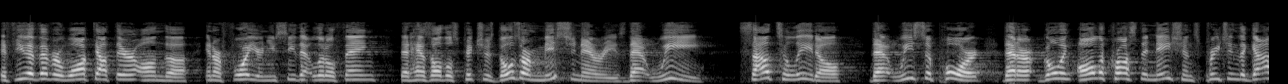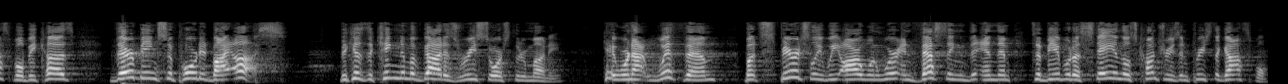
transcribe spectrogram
if you have ever walked out there on the, in our foyer and you see that little thing that has all those pictures, those are missionaries that we, South Toledo, that we support that are going all across the nations preaching the gospel because they're being supported by us. Because the kingdom of God is resourced through money. Okay, we're not with them, but spiritually we are when we're investing in them to be able to stay in those countries and preach the gospel.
